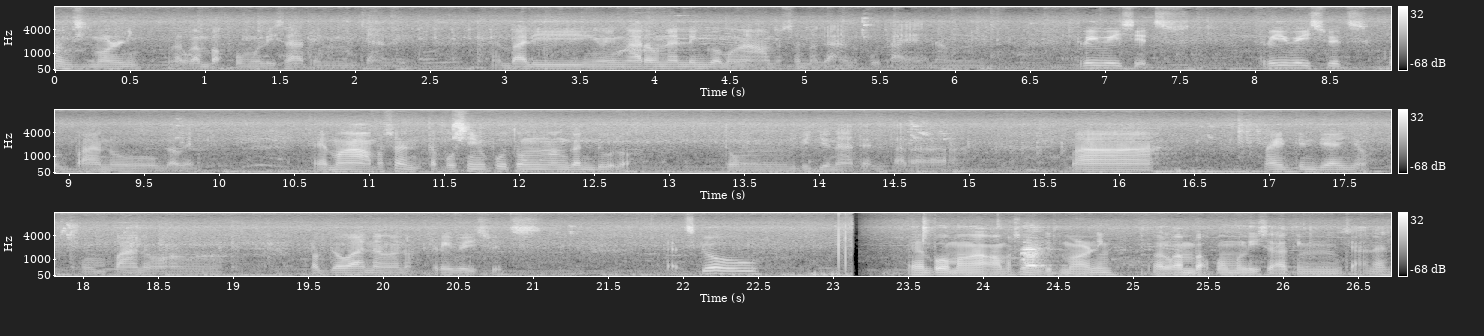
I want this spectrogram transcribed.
Amazon, good morning. Welcome back po muli sa ating channel. Yan, bali, ngayong araw ng linggo mga Amazon, mag-ano po tayo ng 3-way switch. 3-way switch kung paano gawin. Eh mga Amazon, tapusin niyo po itong hanggang dulo. Itong video natin para ma maintindihan nyo kung paano ang paggawa ng ano, 3-way switch. Let's go! Ayan po mga Amazon, good morning. Welcome back po muli sa ating channel.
